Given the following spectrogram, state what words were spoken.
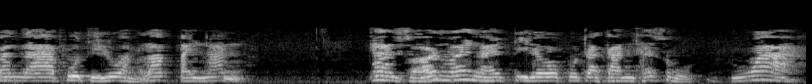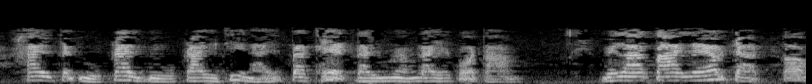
บรรดาผู้ที่ล่วงลับไปนั้น ท่านสอนไว้ในติโลกุตกันทสูตรว่าใครจะอยู่ใกล้อยู่ไกลที่ไหนประเทศใดเมืองใดก็ตาม เวลาตายแล้วจะต้อง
